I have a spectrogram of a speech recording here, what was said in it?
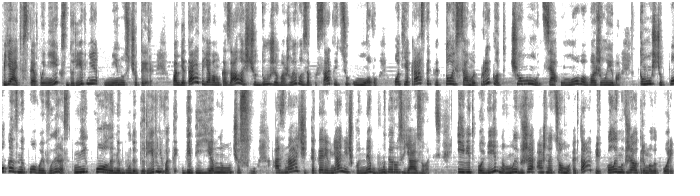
5 в степені х дорівнює мінус 4. Пам'ятаєте, я вам казала, що дуже важливо записати цю умову. От якраз таки той самий приклад, чому ця умова важлива, тому що показниковий вираз ніколи не буде дорівнювати від'ємному числу, а значить, таке рівняннячко не буде розв'язуватись. І відповідно, ми вже аж на цьому етапі, коли ми вже отримали корінь,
